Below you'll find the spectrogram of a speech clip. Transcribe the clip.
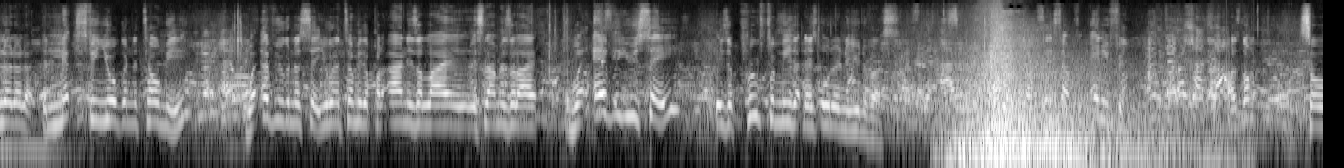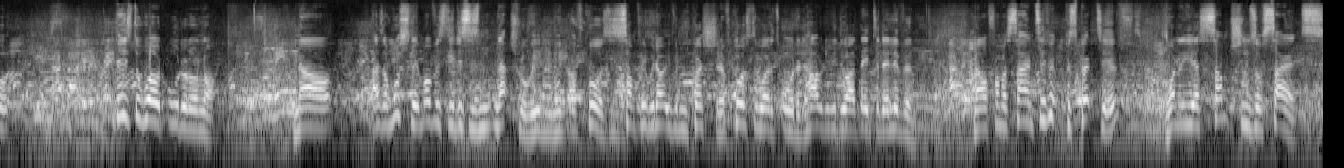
no no no the next thing you're gonna tell me, whatever you're gonna say, you're gonna tell me the Quran is a lie, Islam is a lie. Whatever you say is a proof for me that there's order in the universe. Say something, anything. As long so is the world ordered or not? Now, as a Muslim, obviously this is natural. We, of course, this is something we don't even question. Of course, the world is ordered. How do we do our day-to-day living? Now, from a scientific perspective, one of the assumptions of science,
